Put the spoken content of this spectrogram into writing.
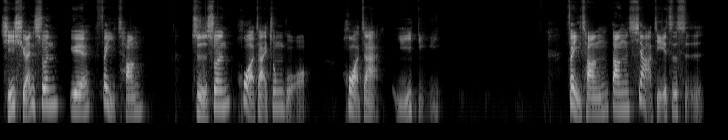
其玄孙曰废昌，子孙或在中国，或在夷狄。废昌当夏桀之时，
